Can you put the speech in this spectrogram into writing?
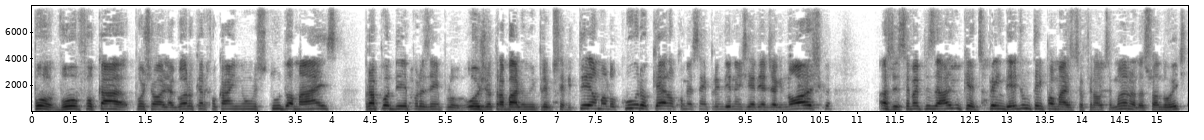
Pô, vou focar, poxa, olha, agora eu quero focar em um estudo a mais para poder, por exemplo, hoje eu trabalho no emprego CLT, é uma loucura, eu quero começar a empreender na engenharia diagnóstica. Às vezes você vai precisar o quê? Despender de um tempo a mais do seu final de semana, da sua noite,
